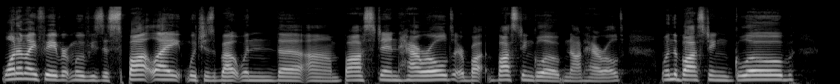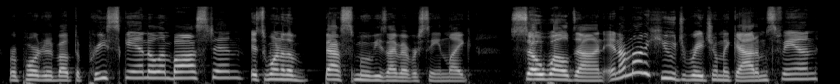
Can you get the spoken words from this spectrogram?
One of my favorite movies is Spotlight, which is about when the um, Boston Herald or Bo- Boston Globe, not Herald, when the Boston Globe reported about the priest scandal in Boston. It's one of the best movies I've ever seen. Like, so well done. And I'm not a huge Rachel McAdams fan.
